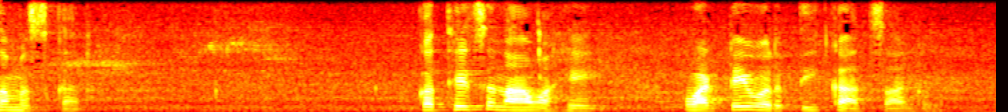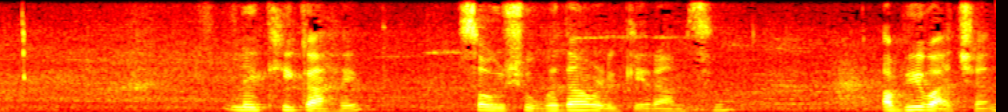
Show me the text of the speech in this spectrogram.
नमस्कार. कथेचं नाव आहे वाटेवरती काचाग. लेखिका आहेत सौ शुभदा वडके रामसिंग अभिवाचन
